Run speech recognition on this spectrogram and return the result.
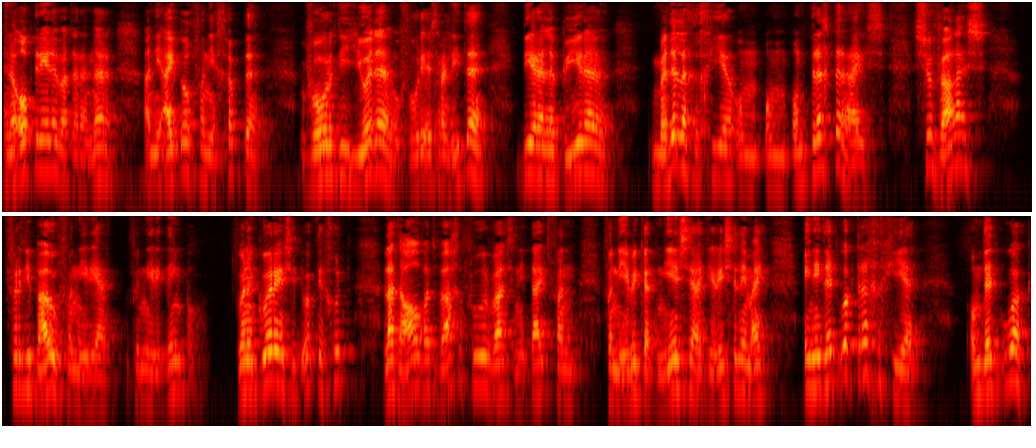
En 'n optrede wat herinner aan die uittog van Egipte word die Jode of word die Israeliete deur hulle bure middele gegee om om om terug te reis sowel as vir die bou van hierdie van hierdie tempel. Koning Kores het ook die goed laat haal wat weggevoer was in die tyd van van Nebukadneser uit Jerusalem uit en het dit ook teruggegee om dit ook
